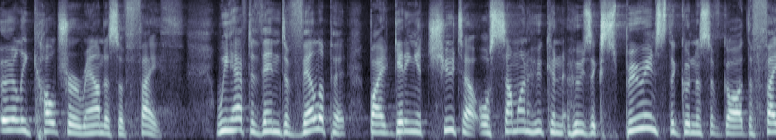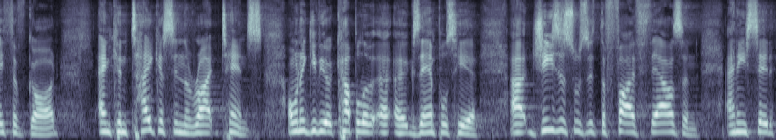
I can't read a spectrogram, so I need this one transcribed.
early culture around us of faith. We have to then develop it by getting a tutor or someone who can who's experienced the goodness of God, the faith of God, and can take us in the right tense. I want to give you a couple of uh, examples here. Uh, Jesus was at the 5,000 and he said,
